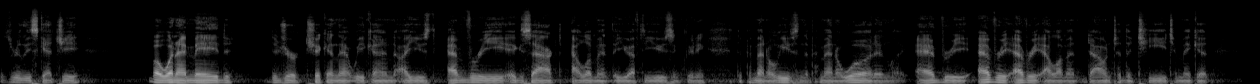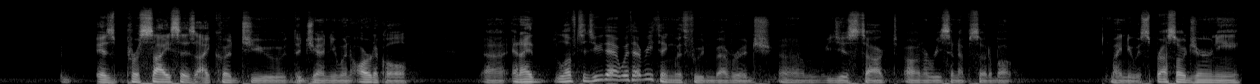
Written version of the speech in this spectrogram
was really sketchy. But when I made the jerk chicken that weekend, I used every exact element that you have to use, including the pimento leaves and the pimento wood, and like every every every element down to the T to make it as precise as I could to the genuine article. Uh, and I'd love to do that with everything with food and beverage. Um, we just talked on a recent episode about my new espresso journey.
